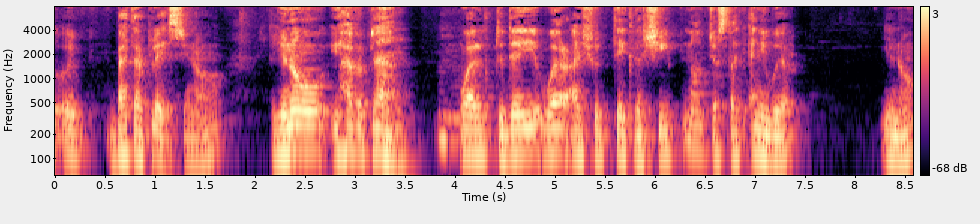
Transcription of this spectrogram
to a better place you know? You know you have a plan. Well today where i should take the sheep not just like anywhere you know?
